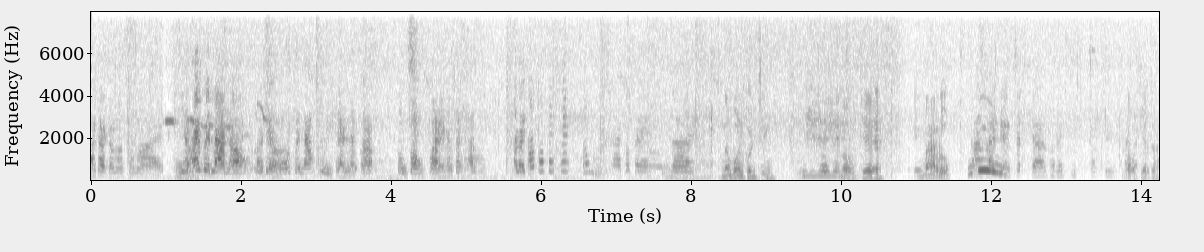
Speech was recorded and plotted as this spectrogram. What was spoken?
อากาศกำลังสบายโอ้เดี๋ยวให้เวลาน้องแล้วเดี๋ยวเราไปนั่งคุยกันแล้วก็ตรงกองไฟแล้วก็ทำอะไรก็ก็แก๊กๆต้มชากาแฟได้น้ำมนต์คนจริง โอเค เก่งมากลูกค่ะเดี๋ยวจัดการภารกิจต่อไปโอเคจ้ะ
